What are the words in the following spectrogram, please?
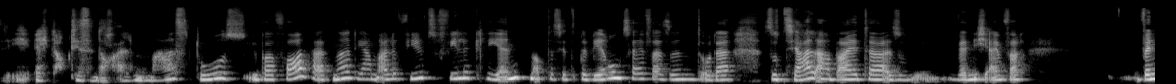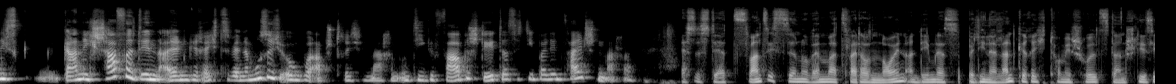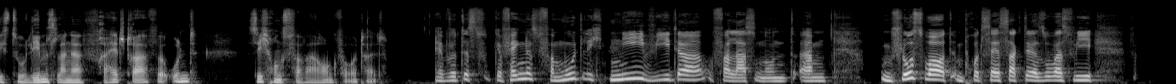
ich, ich glaube, die sind doch alle maßlos überfordert. Ne? Die haben alle viel zu viele Klienten, ob das jetzt Bewährungshelfer sind oder Sozialarbeiter. Also wenn ich einfach wenn ich es gar nicht schaffe, denen allen gerecht zu werden, dann muss ich irgendwo Abstriche machen. Und die Gefahr besteht, dass ich die bei den Falschen mache. Es ist der 20. November 2009, an dem das Berliner Landgericht Tommy Schulz dann schließlich zu lebenslanger Freiheitsstrafe und Sicherungsverwahrung verurteilt. Er wird das Gefängnis vermutlich nie wieder verlassen. Und ähm, im Schlusswort im Prozess sagte er sowas wie,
